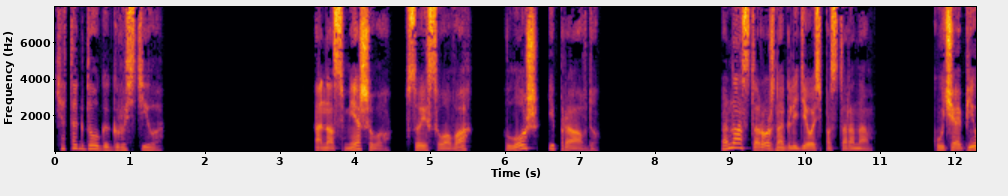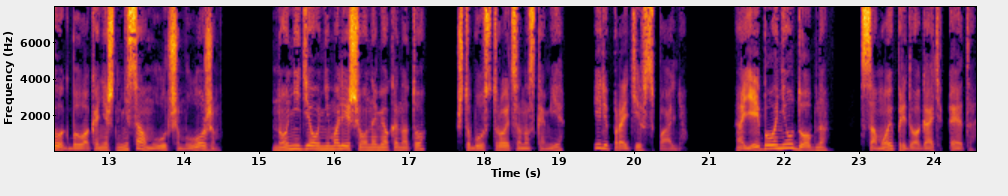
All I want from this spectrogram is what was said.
Я так долго грустила». Она смешивала в своих словах ложь и правду. Она осторожно огляделась по сторонам. Куча опилок была, конечно, не самым лучшим ложем, но не делал ни малейшего намека на то, чтобы устроиться на скамье или пройти в спальню. А ей было неудобно самой предлагать это.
